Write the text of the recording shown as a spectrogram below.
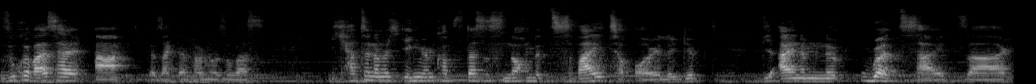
Suche Weisheit. Ah, der sagt einfach nur sowas. Ich hatte nämlich irgendwie im Kopf, dass es noch eine zweite Eule gibt die einem eine Uhrzeit sagt,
